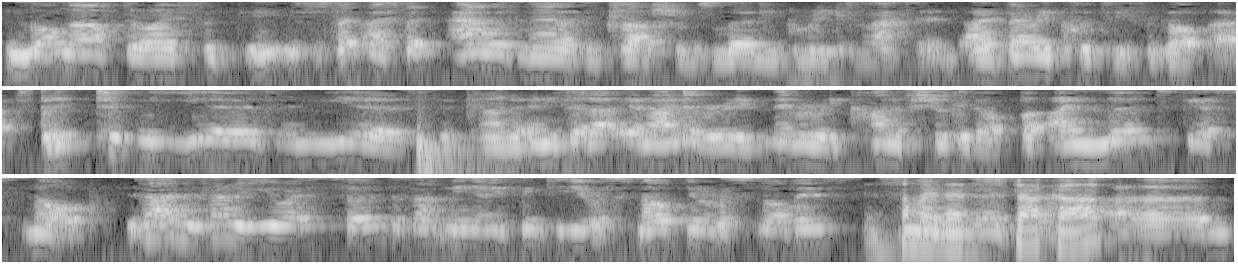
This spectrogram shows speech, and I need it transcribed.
long after I'd spent, I spent hours and hours in classrooms learning Greek and Latin. I very quickly forgot that, but it took me years and years to kind of. And he said, I, and I never really never really kind of shook it off. But I learned to be a snob. Is that is that a US term? Does that mean anything to you? A snob? You know what a snob is? Somebody that's stuck up. Um,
